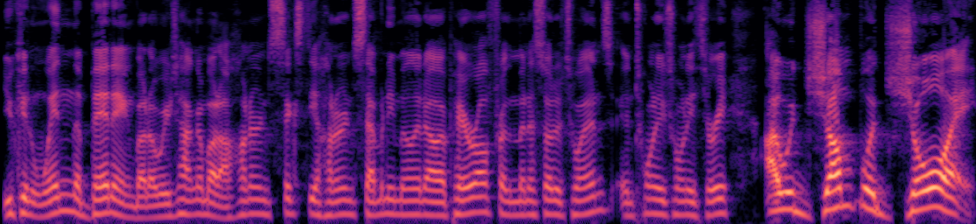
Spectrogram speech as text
you can win the bidding, but are we talking about 160, 170 million dollar payroll for the Minnesota Twins in 2023? I would jump with joy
